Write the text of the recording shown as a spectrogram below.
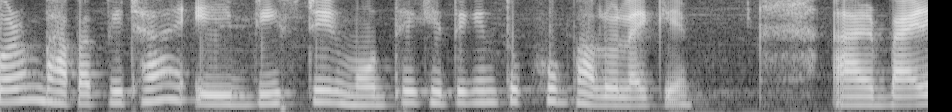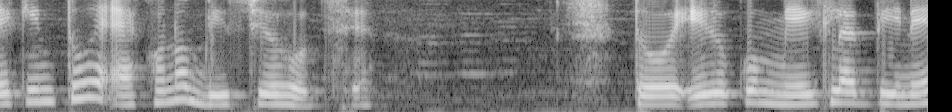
গরম ভাপা পিঠা এই বৃষ্টির মধ্যে খেতে কিন্তু খুব ভালো লাগে। আর বাইরে কিন্তু এখনও বৃষ্টিও হচ্ছে। তো এরকম মেঘলার দিনে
